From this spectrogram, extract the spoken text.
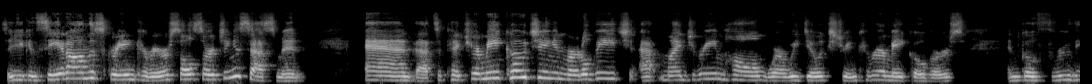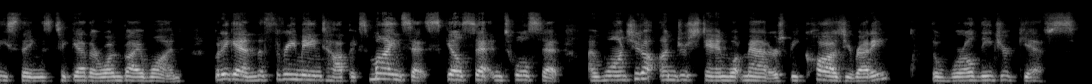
So you can see it on the screen, Career Soul Searching Assessment. And that's a picture of me coaching in Myrtle Beach at my dream home where we do extreme career makeovers and go through these things together one by one. But again, the three main topics mindset, skill set, and tool set. I want you to understand what matters because you ready? The world needs your gifts.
